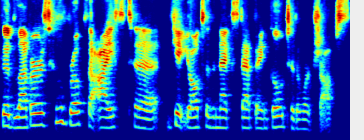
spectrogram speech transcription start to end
good lovers, who broke the ice to get y'all to the next step and go to the workshops?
